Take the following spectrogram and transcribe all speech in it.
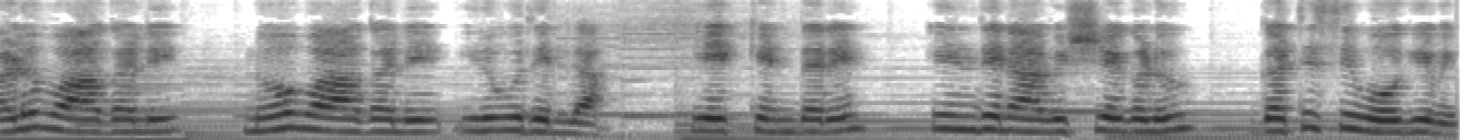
ಅಳುವಾಗಲಿ, ನೋವಾಗಲಿ ಇರುವುದಿಲ್ಲ. ಏಕೆಂದರೆ ಹಿಂದಿನ ವಿಷಯಗಳು ಗತಿಸಿ ಹೋಗಿವೆ.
